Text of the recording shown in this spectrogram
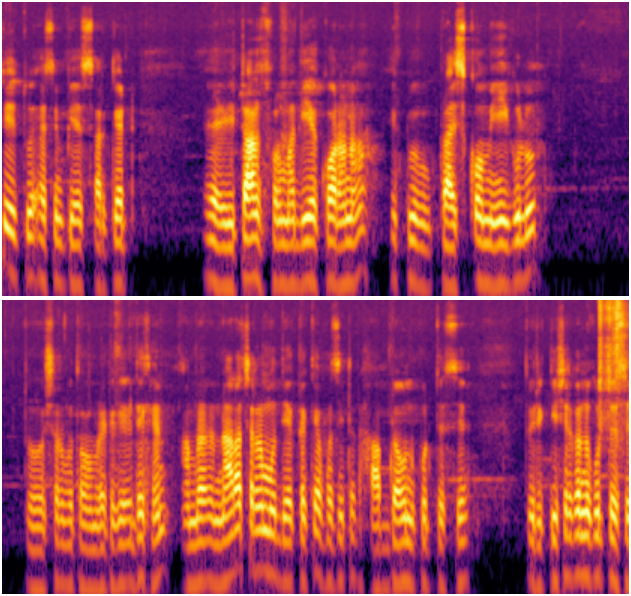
যেহেতু S M P S circuit এই ট্রান্সফর্মার দিয়ে করা না একটু প্রাইস কমই এইগুলোর তো সর্বপ্রথম আমরা এটাকে দেখেন, আমরা নাড়াচাড়ার মধ্যে একটা ক্যাপাসিটার হাফ ডাউন করতেছে তো এটা কিসের কারণে করতেছে?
